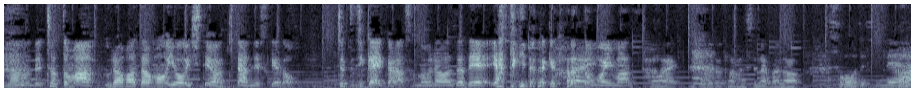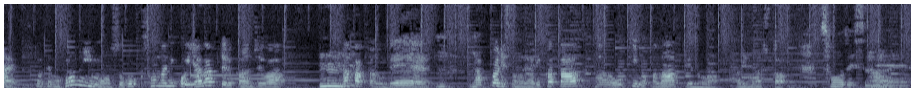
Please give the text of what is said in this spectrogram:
なので、ちょっとまあ、裏技も用意してはきたんですけど、ちょっと次回からその裏技でやっていただけたらと思います。はい。はい、いろいろ試しながら。そうですね。はい。でも本人もすごくそんなにこう嫌がってる感じはなかったので、うん、やっぱりそのやり方が大きいのかなっていうのはありました。そうですね。はい、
